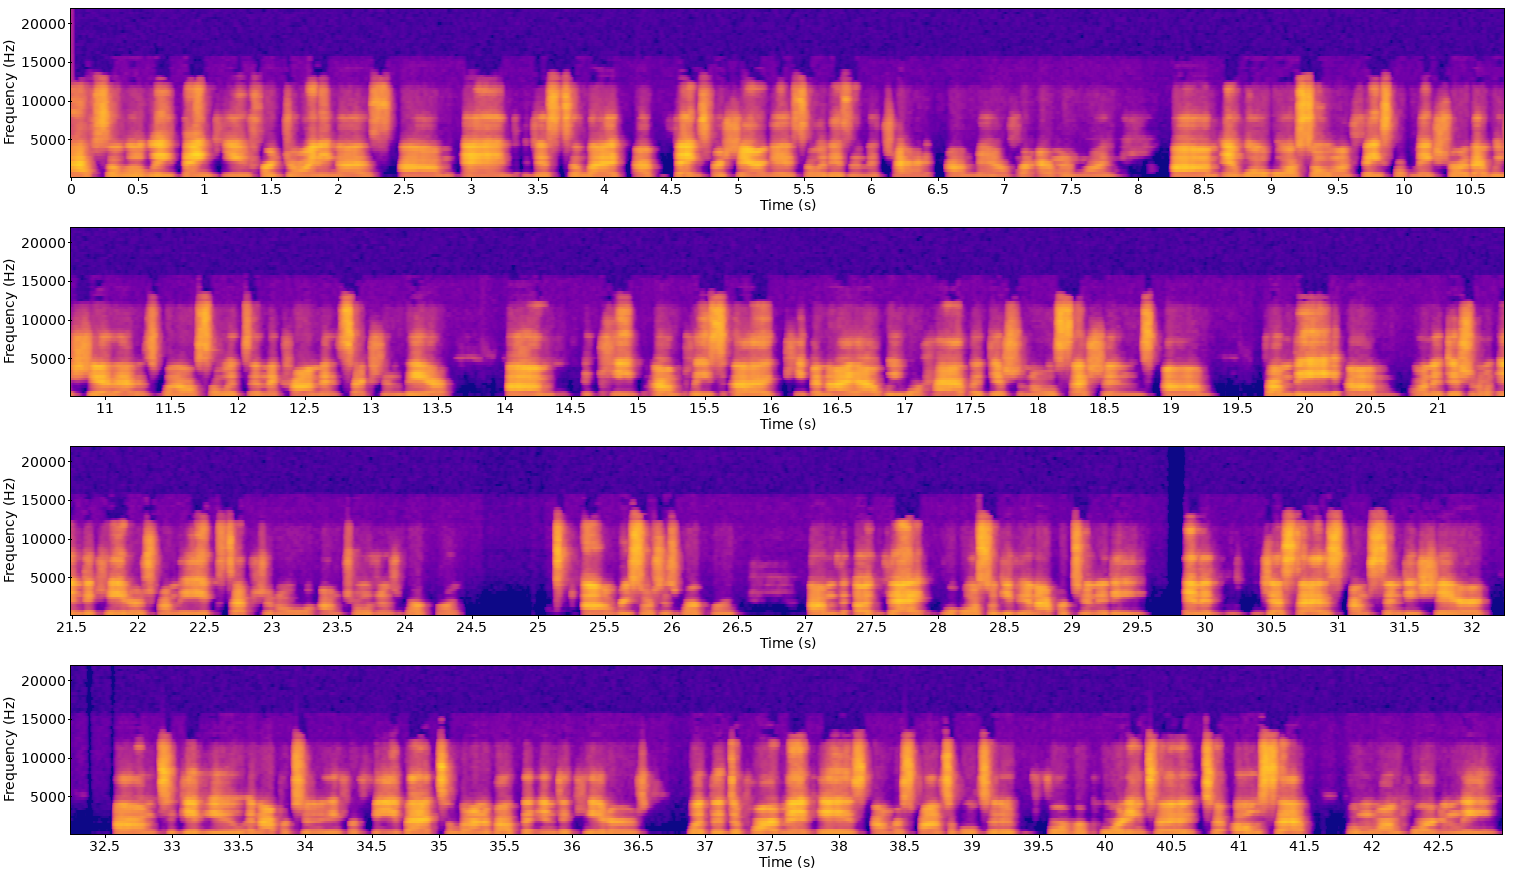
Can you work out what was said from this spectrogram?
Absolutely. Thank you for joining us. Um, and just to let, uh, thanks for sharing it. So it is in the chat um, now for everyone. Um, and we'll also on Facebook make sure that we share that as well. So it's in the comment section there. Um, keep, um, please uh, keep an eye out. We will have additional sessions um, from the um, on additional indicators from the exceptional um, children's work group, um, resources work group um, uh, that will also give you an opportunity and it just as um, Cindy shared um, to give you an opportunity for feedback to learn about the indicators, what the department is responsible to for reporting to, to OSEP, but more importantly,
